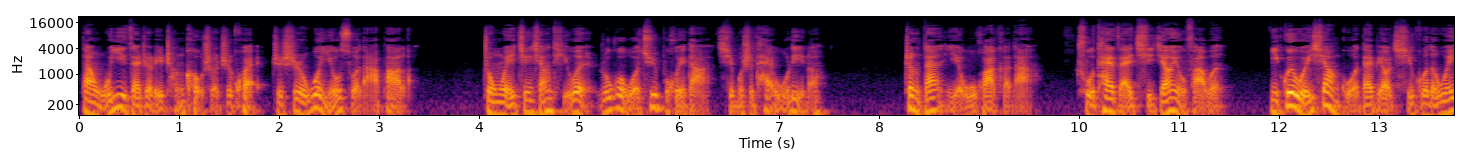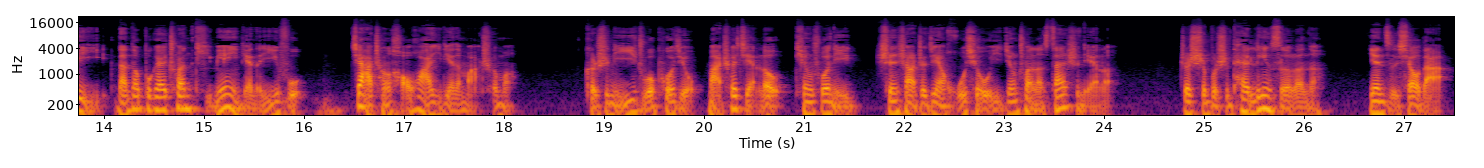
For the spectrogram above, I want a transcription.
但无意在这里逞口舌之快，只是问有所答罢了。众位竞相提问，如果我拒不回答，岂不是太无礼了？郑丹也无话可答。楚太宰启将又发问：“你贵为相国，代表齐国的威仪，难道不该穿体面一点的衣服，驾乘豪华一点的马车吗？可是你衣着破旧，马车简陋，听说你身上这件狐裘已经穿了三十年了。”这是不是太吝啬了呢？晏子笑答：“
